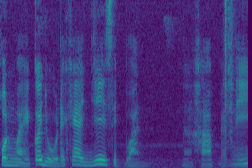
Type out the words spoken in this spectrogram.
คนใหม่ก็อยู่ได้แค่ 20 วันนะครับแบบนี้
